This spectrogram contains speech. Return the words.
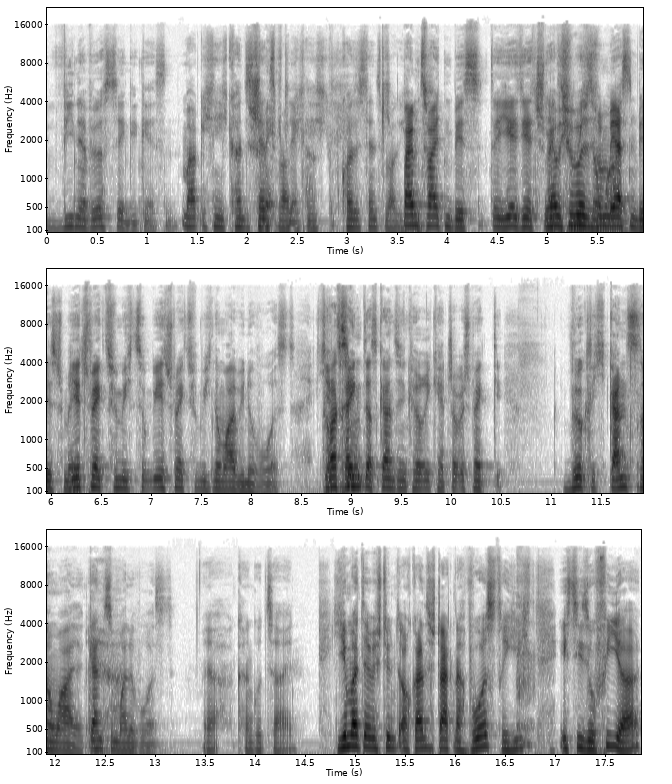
Wiener Würstchen gegessen. Mag ich nicht, Konsistenz Schmeckt mag lecker. ich nicht. Konsistenz mag ich Beim nicht. zweiten Biss. Der, jetzt jetzt Ja, schmeckt ich würde es vom ersten Biss schmecken. Jetzt schmeckt es für mich zum, jetzt schmeckt's für mich normal wie eine Wurst. Ich ertränke das Ganze in Curry Ketchup. Es schmeckt wirklich ganz normal, ganz normale Wurst. Ja, kann gut sein. Jemand, der bestimmt auch ganz stark nach Wurst riecht, ist die Sophia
